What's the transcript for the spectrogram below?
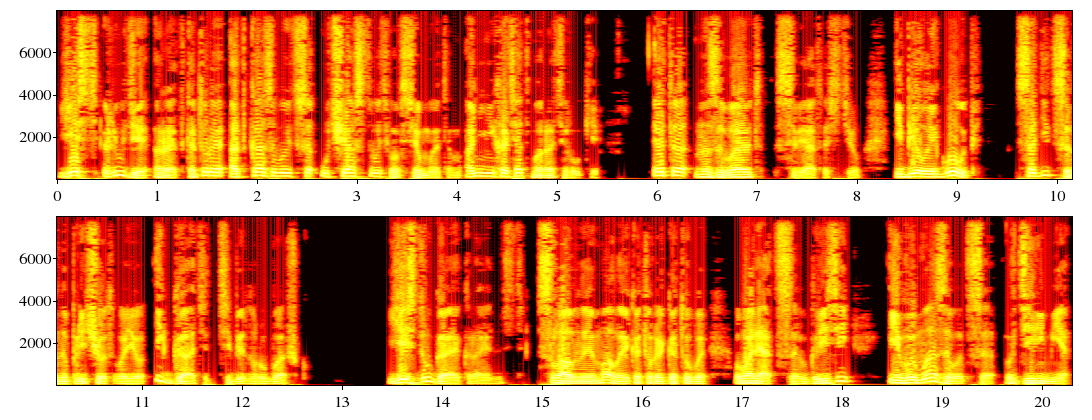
Есть люди, Ред, которые отказываются участвовать во всем этом. Они не хотят морать руки. Это называют святостью. И белый голубь садится на плечо твое и гатит тебе на рубашку. Есть другая крайность. Славные малые, которые готовы валяться в грязи и вымазываться в дерьме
